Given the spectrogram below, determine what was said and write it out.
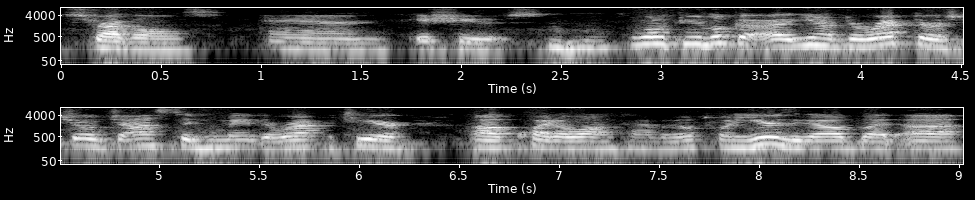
struggles and issues. Mhm. Well, if you look at, uh, you know, directors, Joe Johnston, who made The Rocketeer uh, quite a long time ago, 20 years ago, but uh,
